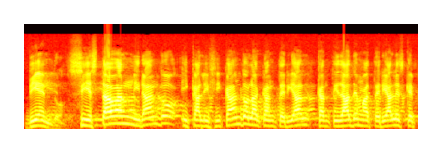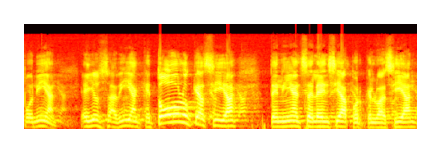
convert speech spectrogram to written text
viendo, si estaban mirando y calificando la cantidad de materiales que ponían. Ellos sabían que todo lo que hacía tenía excelencia porque lo hacían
